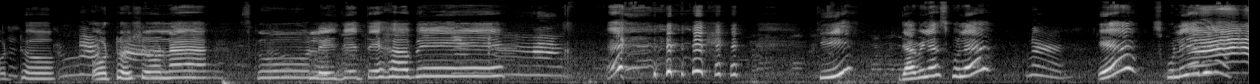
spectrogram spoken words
ওঠো ওঠো সোনা স্কুলে যেতে হবে। কি? যাবি না স্কুলে? এ? স্কুলে যাবি না?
